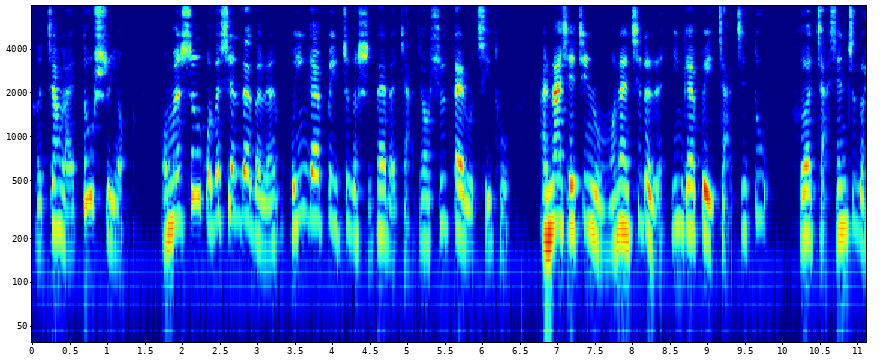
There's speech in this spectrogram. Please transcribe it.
和将来都适用。我们生活的现在的人不应该被这个时代的假教师带入歧途，而那些进入磨难期的人应该被假基督。和假先知的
